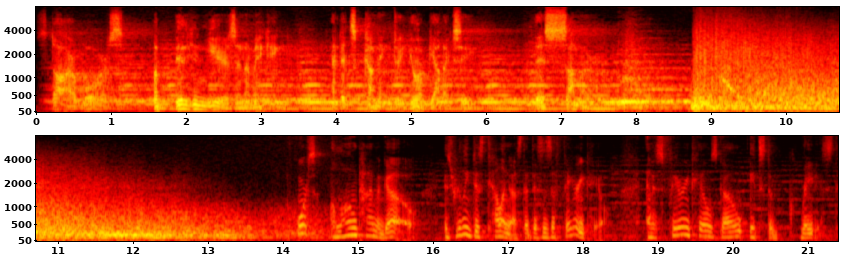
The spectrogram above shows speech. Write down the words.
Star Wars, a billion years in the making, and it's coming to your galaxy this summer. Course, a long time ago is really just telling us that this is a fairy tale. And as fairy tales go, it's the greatest.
